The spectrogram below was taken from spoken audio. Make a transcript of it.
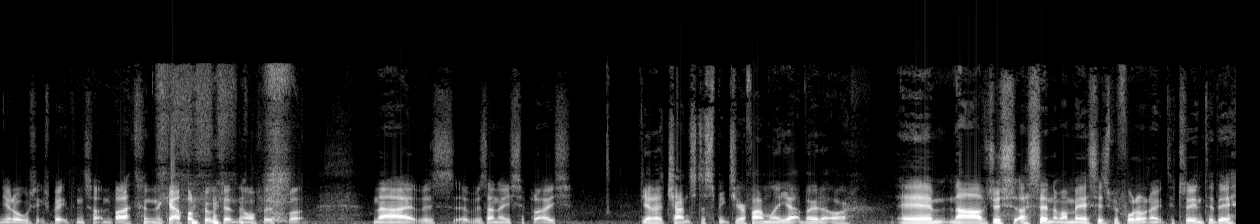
you're always expecting something bad when the gaffer pulls into the office, but nah, it was it was a nice surprise. Have you had a chance to speak to your family yet about it, or? Um, nah, I've just I sent them a message before I went out to train today,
